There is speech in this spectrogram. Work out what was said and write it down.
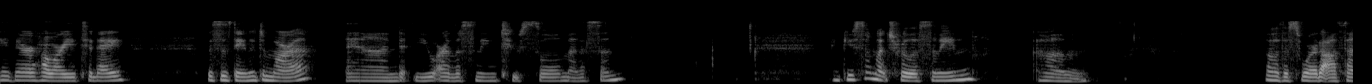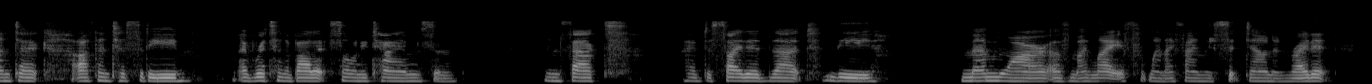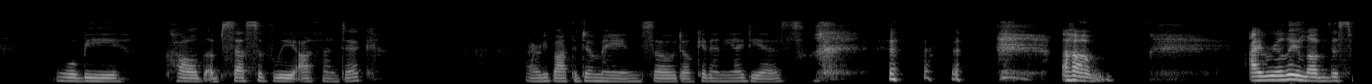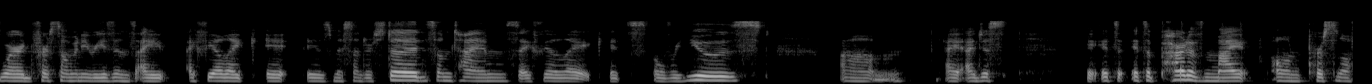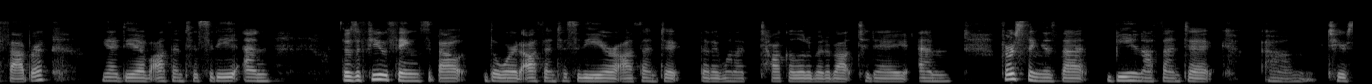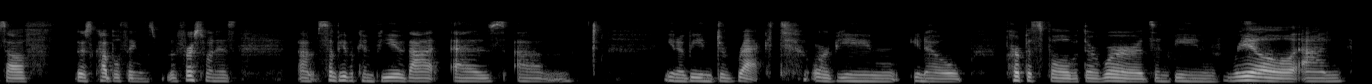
Hey there, how are you today? This is Dana Damara, and you are listening to Soul Medicine. Thank you so much for listening. Um, oh, this word authentic, authenticity. I've written about it so many times, and in fact, I've decided that the memoir of my life, when I finally sit down and write it, will be called Obsessively Authentic I already bought the domain, so don't get any ideas. um, I really love this word for so many reasons. I, I feel like it is misunderstood sometimes. I feel like it's overused. Um, I, I just, it's it's a part of my own personal fabric, the idea of authenticity. And there's a few things about the word authenticity or authentic that I want to talk a little bit about today. And first thing is that being authentic um, to yourself, there's a couple things. The first one is um, some people can view that as, um, you know, being direct or being, you know, purposeful with their words and being real. And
